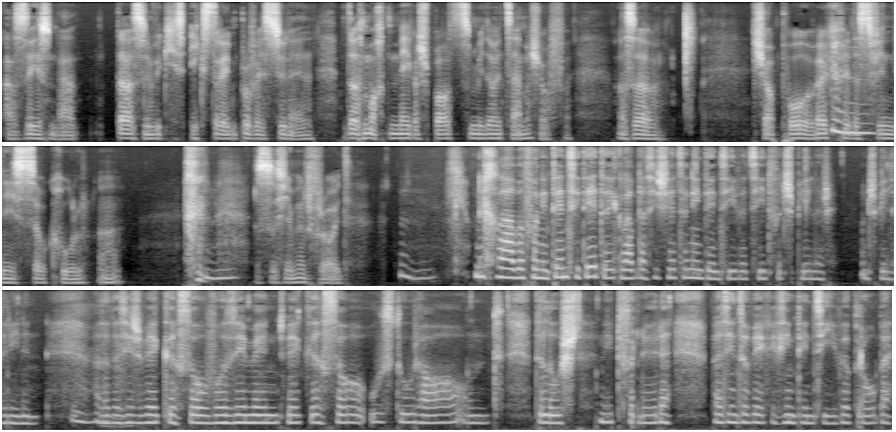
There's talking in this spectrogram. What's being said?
also sie sind das sind wirklich extrem professionell. Und das macht mega Spaß, mit euch zusammen zu arbeiten. Also, Chapeau, wirklich, mhm. das finde ich so cool. Mhm. Das ist immer eine Freude. Mhm. Und ich glaube, von Intensität, ich glaube, das ist jetzt eine intensive Zeit für die Spieler und Spielerinnen. Mhm. Also das ist wirklich so, wo sie müssen wirklich so Ausdauer haben und die Lust nicht verlieren, weil es sind so wirklich intensive Proben,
